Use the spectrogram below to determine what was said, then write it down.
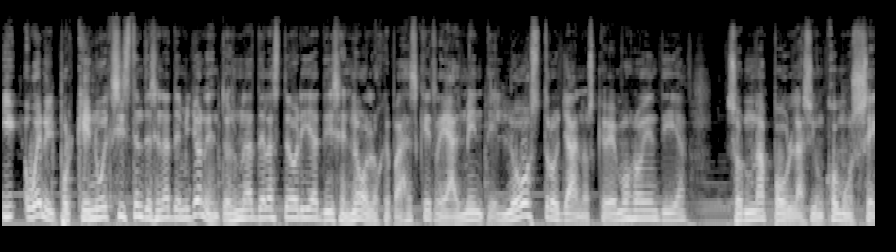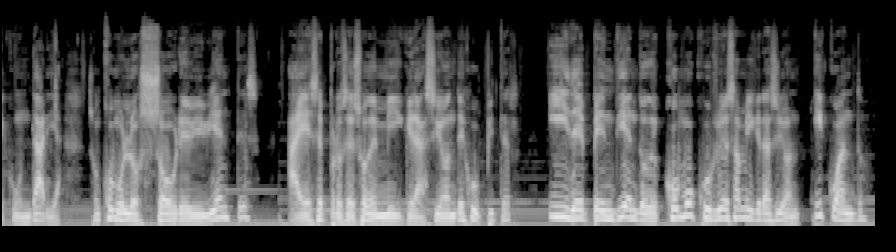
y bueno, ¿y por qué no existen decenas de millones? Entonces una de las teorías dice, no, lo que pasa es que realmente los troyanos que vemos hoy en día son una población como secundaria, son como los sobrevivientes a ese proceso de migración de Júpiter y dependiendo de cómo ocurrió esa migración y cuándo,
